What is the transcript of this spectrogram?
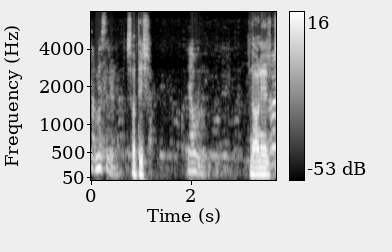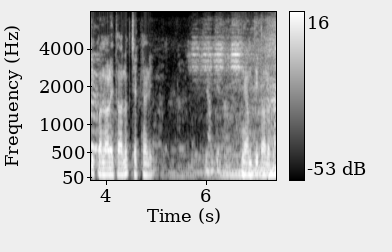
ತಮ್ಮ ಹೆಸರು ಹೇಳಿ ಸತೀಶ್. ಯಾವ ಊರು ದಾವಣಗೆರೆ ಡಿಸ್ಟಿಕ್ ಹೊನ್ನಾಳಿ ತಾಲೂಕು ಚಟ್ನಳ್ಳಿ. ನ್ಯಾಮತಿ ತಾಲೂಕು.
